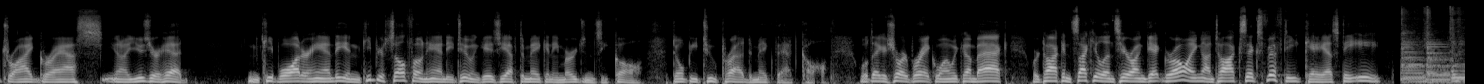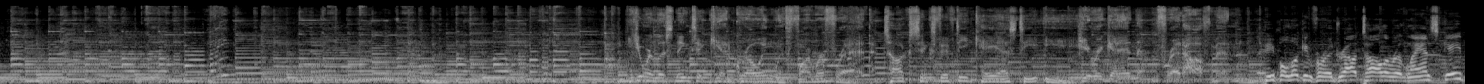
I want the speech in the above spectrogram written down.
dry grass. You know, use your head. And keep water handy and keep your cell phone handy too in case you have to make an emergency call. Don't be too proud to make that call. We'll take a short break. When we come back, we're talking succulents here on Get Growing on Talk 650 KSTE. You're listening to Get Growing with Farmer Fred. Talk 650 KSTE. Here again, Fred Hoffman. People looking for a drought tolerant landscape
